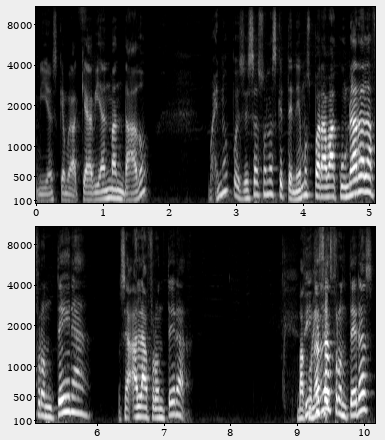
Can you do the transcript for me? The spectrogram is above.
millones que, que habían mandado. Bueno, pues esas son las que tenemos para vacunar a la frontera. O sea, a la frontera. Vacunar Fíjese- las fronteras,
